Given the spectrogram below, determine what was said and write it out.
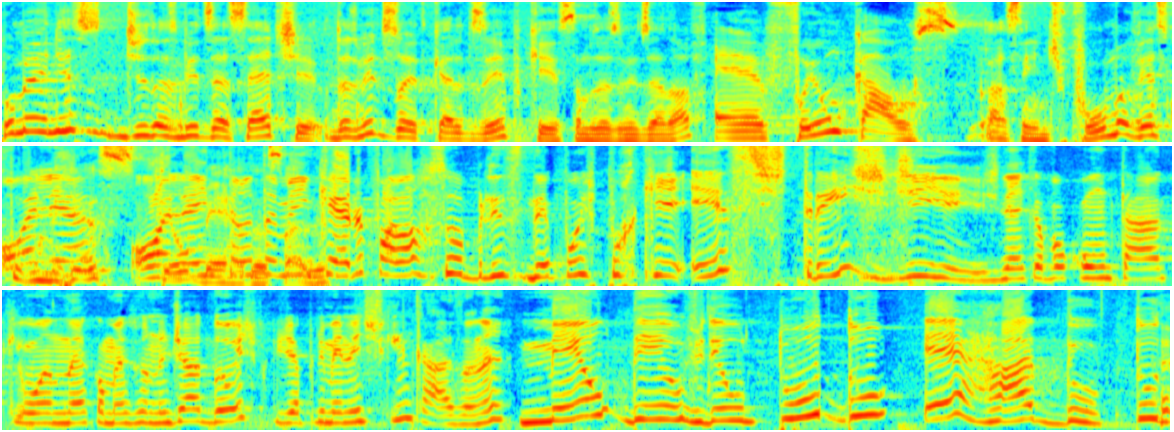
o meu início de 2017, 2018 quero dizer, porque estamos em 2019, é, foi um caos. Assim, tipo, uma vez por Olha, mês. olha, então merda, também sabe? quero falar sobre isso depois, porque esses três dias, né, que eu vou contar que o ano né, começou no dia 2, porque dia primeiro a gente fica em casa, né? Meu Deus, deu tudo errado. Tudo,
